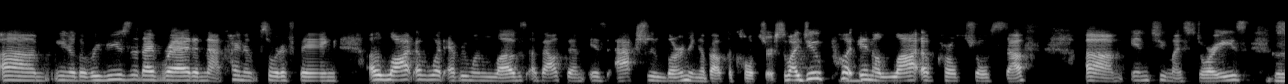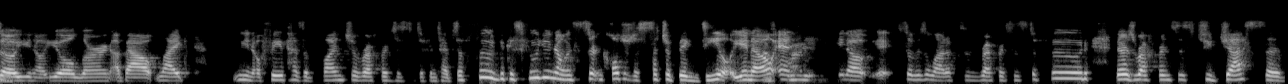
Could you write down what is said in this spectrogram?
um, you know, the reviews that I've read, and that kind of sort of thing. A lot of what everyone loves about them is actually learning about the culture. So I do put mm-hmm. in a lot of cultural stuff um, into my stories. Good. So you know, you'll learn about like you know, Faith has a bunch of references to different types of food because food, you know, in certain cultures is such a big deal, you know, That's and right. you know, it, so there's a lot of references to food. There's references to just the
